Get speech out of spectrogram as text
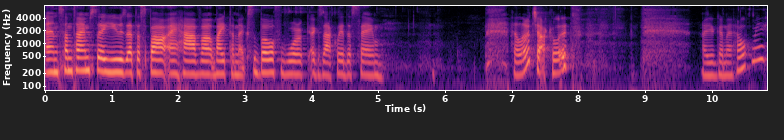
and sometimes I use at the spa, I have a Vitamix. Both work exactly the same. Hello, chocolate. Are you gonna help me?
